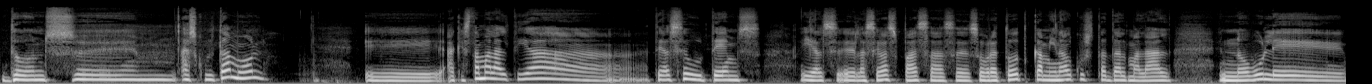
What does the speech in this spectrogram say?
Doncs eh, escoltar molt. Eh, aquesta malaltia té el seu temps i els, eh, les seves passes, eh, sobretot caminar al costat del malalt, no voler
